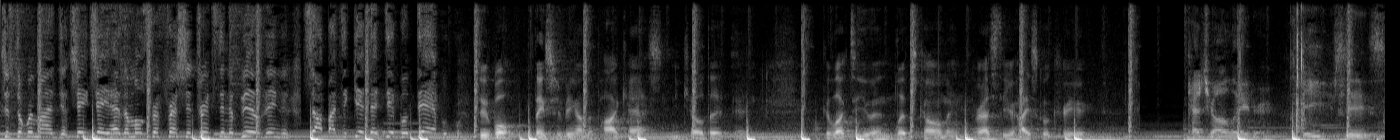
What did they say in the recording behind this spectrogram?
Just a reminder, JJ has the most refreshing drinks in the building. Stop by to get that dibble dabble. Dude, well, thanks for being on the podcast. You killed it. And good luck to you in Lipscomb and the rest of your high school career. Catch y'all later. Peace. Peace.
